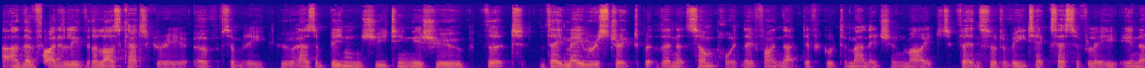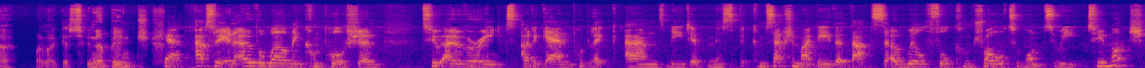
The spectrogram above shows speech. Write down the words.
And then finally, the last category of somebody who has a binge eating issue that they may restrict, but then at some point they find that difficult to manage and might then sort of eat excessively in a, well, I guess in a binge. Yeah, absolutely. An overwhelming compulsion to overeat. But again, public and media misconception might be that that's a willful control to want to eat too much,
